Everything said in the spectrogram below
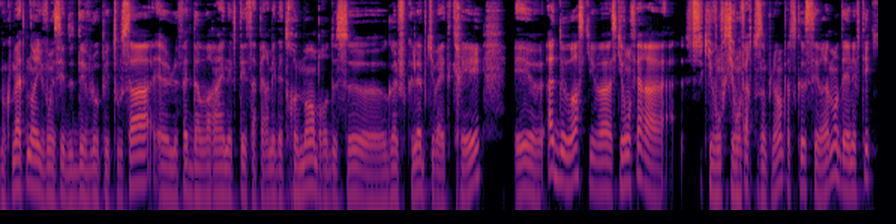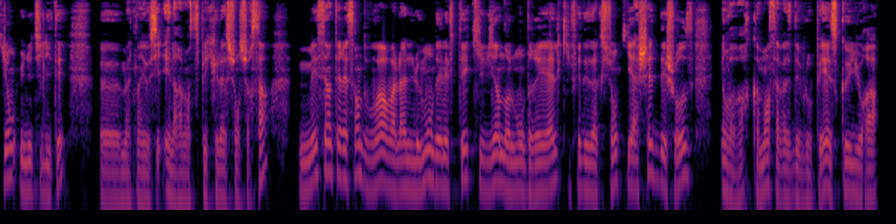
Donc maintenant, ils vont essayer de développer tout ça. le fait d'avoir un NFT, ça permet d'être membre de ce euh, golf club qui va être créé. Et euh, hâte de voir ce qu'ils vont faire, euh, ce qu'ils vont, ce faire tout simplement, parce que c'est vraiment des NFT qui ont une utilité. Euh, maintenant, il y a aussi énormément de spéculation sur ça, mais c'est intéressant de voir voilà le monde NFT qui vient dans le monde réel, qui fait des actions, qui achète des choses, et on va voir comment ça va se développer. Est-ce qu'il y aura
